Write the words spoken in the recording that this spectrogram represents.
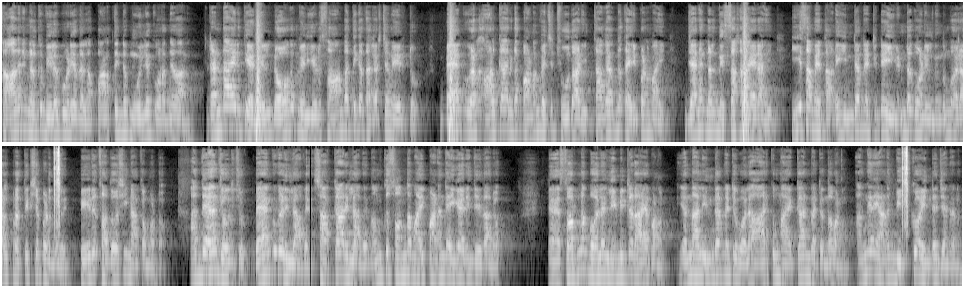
സാധനങ്ങൾക്ക് വില കൂടിയതല്ല പണത്തിന്റെ മൂല്യം കുറഞ്ഞതാണ്. രണ്ടായിരത്തി എട്ടിൽ ലോകം വലിയൊരു സാമ്പത്തിക തകർച്ച നേരിട്ടു. ബാങ്കുകൾ ആൾക്കാരുടെ പണം വെച്ച് ചൂതാടി തകർന്ന് തരിപ്പണമായി. ജനങ്ങൾ നിസ്സഹായരായി. ഈ സമയത്താണ് ഇന്റർനെറ്റിന്റെ ഇരുണ്ട കോണിൽ നിന്നും ഒരാൾ പ്രത്യക്ഷപ്പെടുന്നത്. പേര് സതോഷി നാക്കമോട്ടോ അദ്ദേഹം ചോദിച്ചു ബാങ്കുകളില്ലാതെ സർക്കാർ ഇല്ലാതെ നമുക്ക് സ്വന്തമായി പണം കൈകാര്യം ചെയ്താലോ? സ്വർണം പോലെ ലിമിറ്റഡ് ആയ പണം. എന്നാൽ ഇന്റർനെറ്റ് പോലെ ആർക്കും അയക്കാൻ പറ്റുന്ന പണം. അങ്ങനെയാണ് ബിറ്റ്കോയിന്റെ ജനനം.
